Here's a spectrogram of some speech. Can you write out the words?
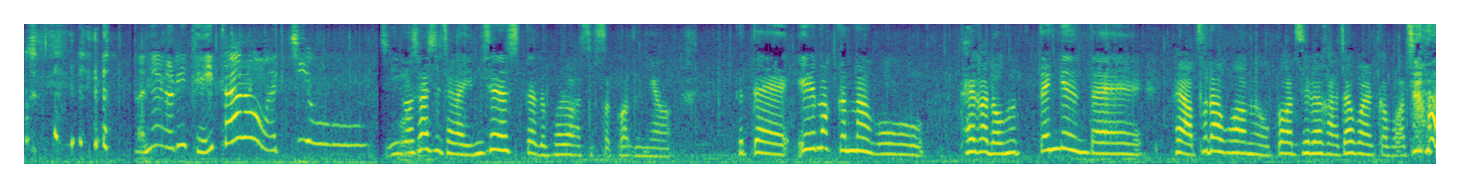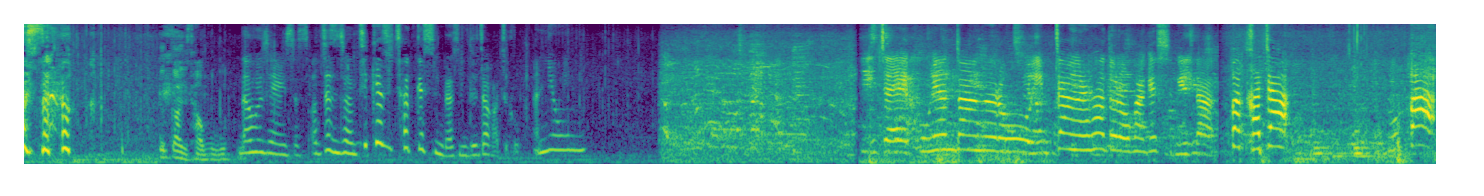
오늘 우리 데이트하러 왔지요. 이거 사실 제가 임신했을 때도 보러 왔었거든요. 그때 1막 끝나고 배가 너무 땡기는데 배 아프다고 하면 오빠가 집에 가자고 할까봐 참았어요. 끝까지 다 보고 너무 재밌었어. 어쨌든 저는 티켓을 찾겠습니다. 지금 늦어가지고. 안녕. 이제 공연장으로 입장을 하도록 하겠습니다. 오빠 가자. 오빠.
